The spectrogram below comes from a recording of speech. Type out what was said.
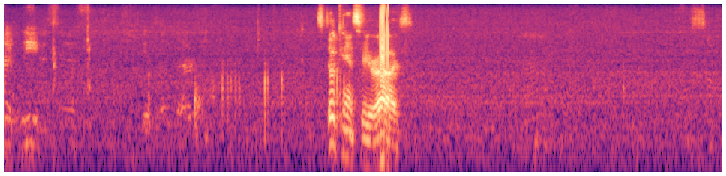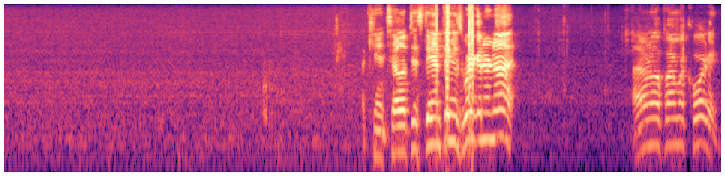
might leave as soon as he gets up there. Still can't see her eyes. Uh-huh. I can't tell if this damn thing is working or not. I don't know if I'm recording.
